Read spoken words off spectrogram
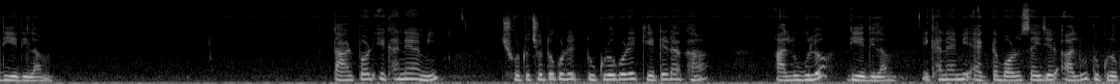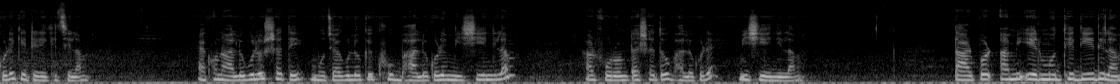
দিয়ে দিলাম। তারপর এখানে আমি ছোট ছোট করে টুকরো করে কেটে রাখা আলুগুলো দিয়ে দিলাম। এখানে আমি একটা বড় সাইজের আলু টুকরো করে কেটে রেখেছিলাম। এখন আলুগুলোর সাথে মোচাগুলোকে খুব ভালো করে মিশিয়ে নিলাম আর ফোড়নটার সাথেও ভালো করে মিশিয়ে নিলাম। তারপর আমি এর মধ্যে দিয়ে দিলাম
